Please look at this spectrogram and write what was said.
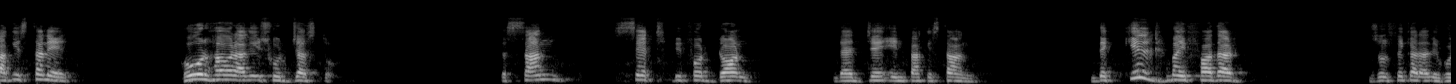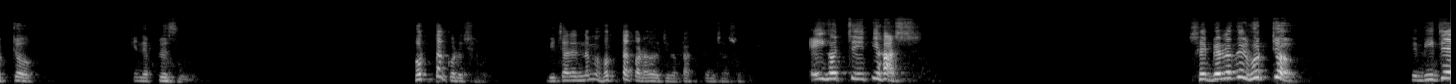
পাকিস্তানের ভোর হওয়ার আগে সূর্যাস্ত। Sunset before dawn that day in Pakistan they killed my father Zulfikar Ali Bhutto in a prison হত্যা করেছিল। বিচারের নামে হত্যা করা হয়েছিল প্রাক্তন শাসক। এই হচ্ছে ইতিহাস। সেই বেনাদির ভুট্টো নিজে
